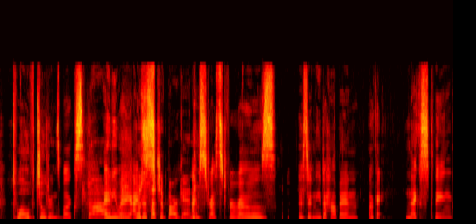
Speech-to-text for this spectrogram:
12 children's books. God. Anyway, I'm just such a bargain. I'm stressed for Rose. This didn't need to happen. Okay. Next thing.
